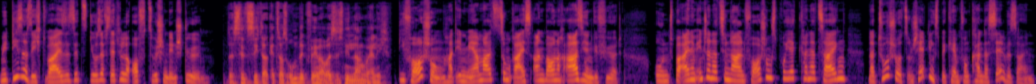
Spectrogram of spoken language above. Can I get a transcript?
Mit dieser Sichtweise sitzt Josef Settele oft zwischen den Stühlen. Das sitzt sich da etwas unbequem, aber es ist nie langweilig. Die Forschung hat ihn mehrmals zum Reisanbau nach Asien geführt. Und bei einem internationalen Forschungsprojekt kann er zeigen, Naturschutz und Schädlingsbekämpfung kann dasselbe sein.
